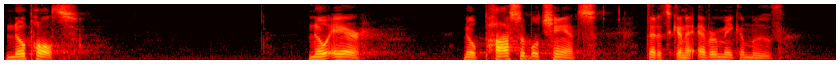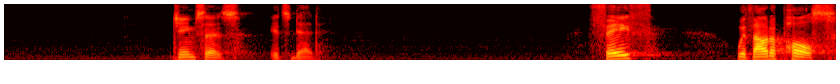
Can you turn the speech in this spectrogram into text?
No pulse no air, no possible chance that it's going to ever make a move. James says it's dead. Faith without a pulse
